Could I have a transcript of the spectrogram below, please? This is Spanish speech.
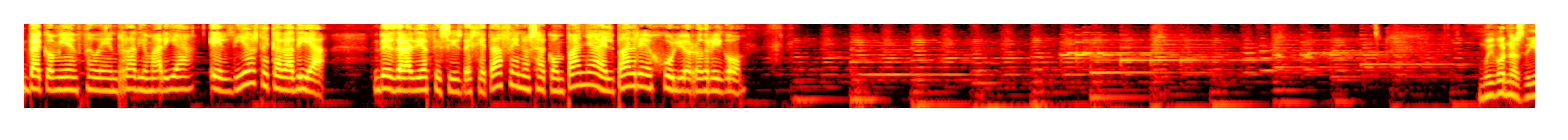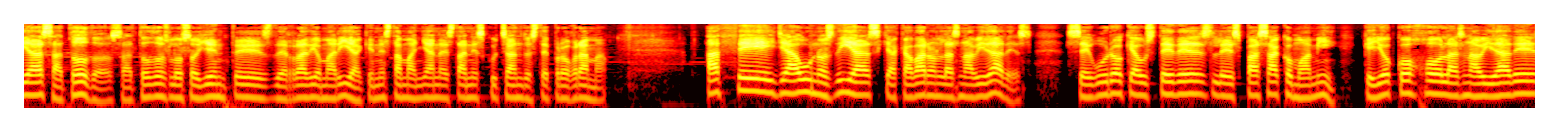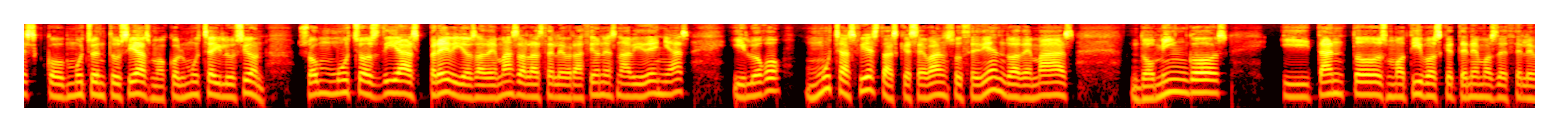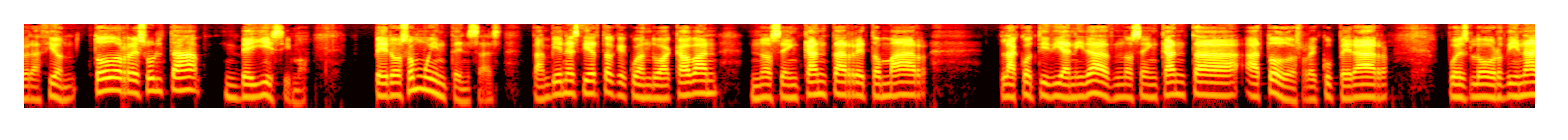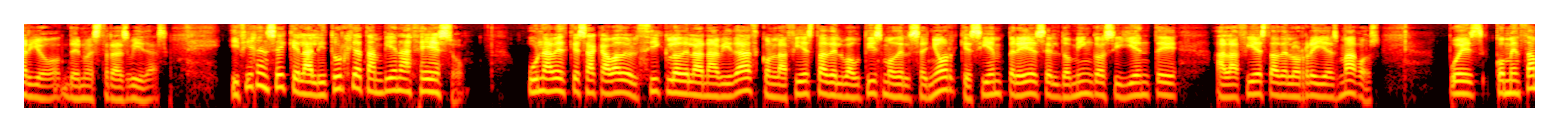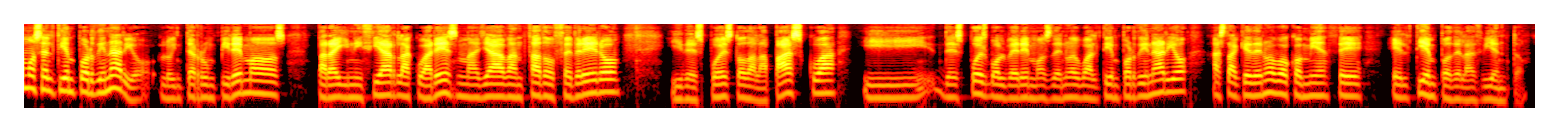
Da comienzo en Radio María, El Dios de cada día. Desde la diócesis de Getafe nos acompaña el Padre Julio Rodrigo. Muy buenos días a todos, a todos los oyentes de Radio María que en esta mañana están escuchando este programa. Hace ya unos días que acabaron las Navidades. Seguro que a ustedes les pasa como a mí, que yo cojo las Navidades con mucho entusiasmo, con mucha ilusión. Son muchos días previos además a las celebraciones navideñas y luego muchas fiestas que se van sucediendo, además domingos y tantos motivos que tenemos de celebración. Todo resulta bellísimo pero son muy intensas. También es cierto que cuando acaban nos encanta retomar la cotidianidad, nos encanta a todos recuperar pues lo ordinario de nuestras vidas. Y fíjense que la liturgia también hace eso. Una vez que se ha acabado el ciclo de la Navidad con la fiesta del bautismo del Señor, que siempre es el domingo siguiente a la fiesta de los Reyes Magos, pues comenzamos el tiempo ordinario, lo interrumpiremos para iniciar la cuaresma ya avanzado febrero y después toda la Pascua y después volveremos de nuevo al tiempo ordinario hasta que de nuevo comience el tiempo del Adviento.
